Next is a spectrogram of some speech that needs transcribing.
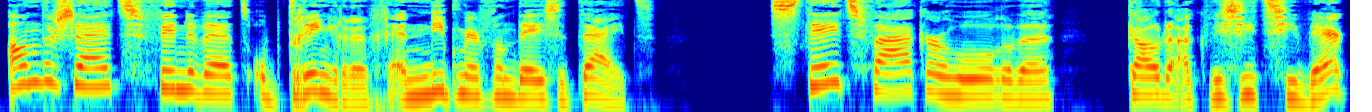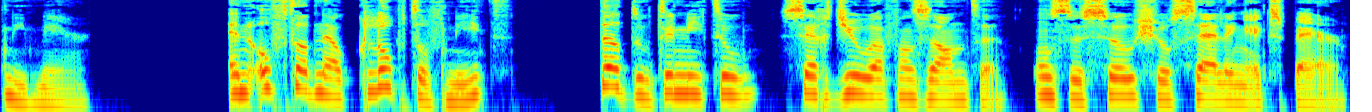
Anderzijds vinden we het opdringerig en niet meer van deze tijd. Steeds vaker horen we: koude acquisitie werkt niet meer. En of dat nou klopt of niet, dat doet er niet toe, zegt Jua van Zanten, onze social selling expert.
